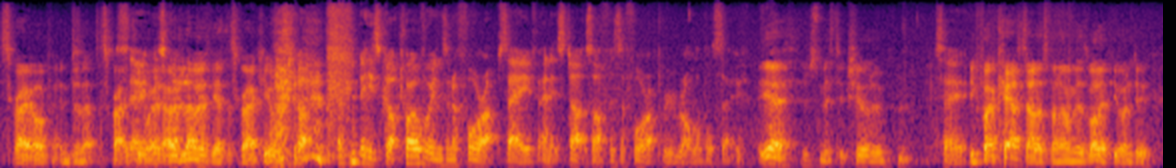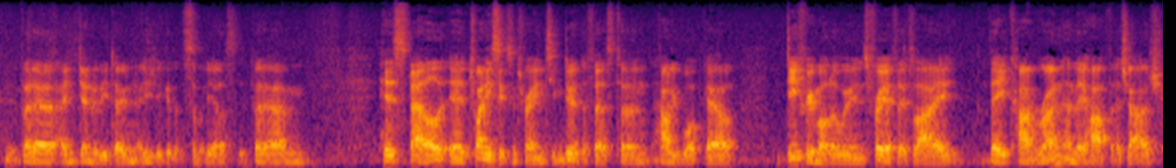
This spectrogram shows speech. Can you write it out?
Scry orb, and doesn't have the scry So keyword. he's I would got- love if he had the scry keyword. He's got he's got twelve wounds and a four up save, and it starts off as a four up rerollable save. yeah, just mystic shield him. So You can put a chaos talisman on him as well if you want to, but uh, I generally don't. I usually give it to somebody else. But um, his spell, uh, 26 inch range, you can do it the first turn. Howling Warp Gale, D3 model wounds, free if they fly. They can't run and they half their charge.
